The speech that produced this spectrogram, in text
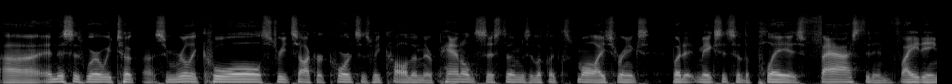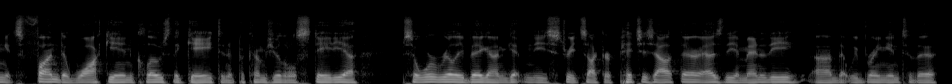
Uh, and this is where we took uh, some really cool street soccer courts, as we call them. They're paneled systems. They look like small ice rinks, but it makes it so the play is fast and inviting. It's fun to walk in, close the gate, and it becomes your little stadia. So we're really big on getting these street soccer pitches out there as the amenity um, that we bring into the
